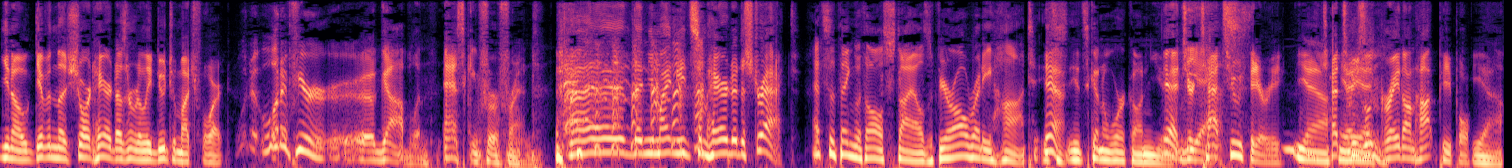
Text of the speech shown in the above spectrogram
you know, given the short hair, doesn't really do too much for it. What, what if you're a goblin asking for a friend? Uh, then you might need some hair to distract. That's the thing with all styles. If you're already hot, it's, Yeah. it's going to work on you. Yeah, it's your Yes. tattoo theory. Yeah, tattoos yeah, yeah. look great on hot people. Yeah.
